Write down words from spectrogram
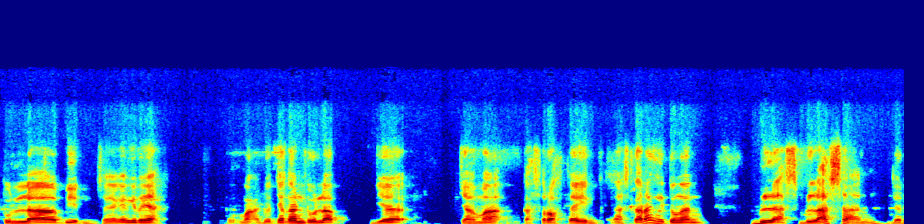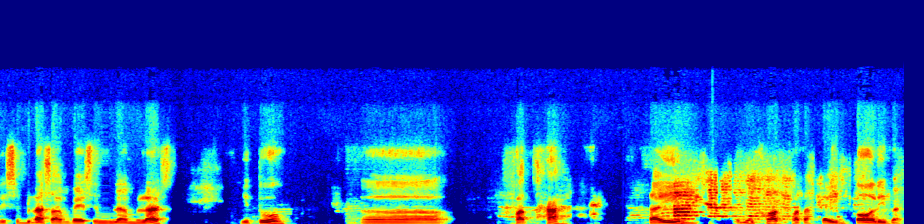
tulabin. Misalnya kan gitu ya. Ma'dudnya kan tulab. Dia jamak kasroh tain. Nah sekarang hitungan belas-belasan dari 11 sampai 19 itu eh, fathah tain ini fat fathah tain toliban.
